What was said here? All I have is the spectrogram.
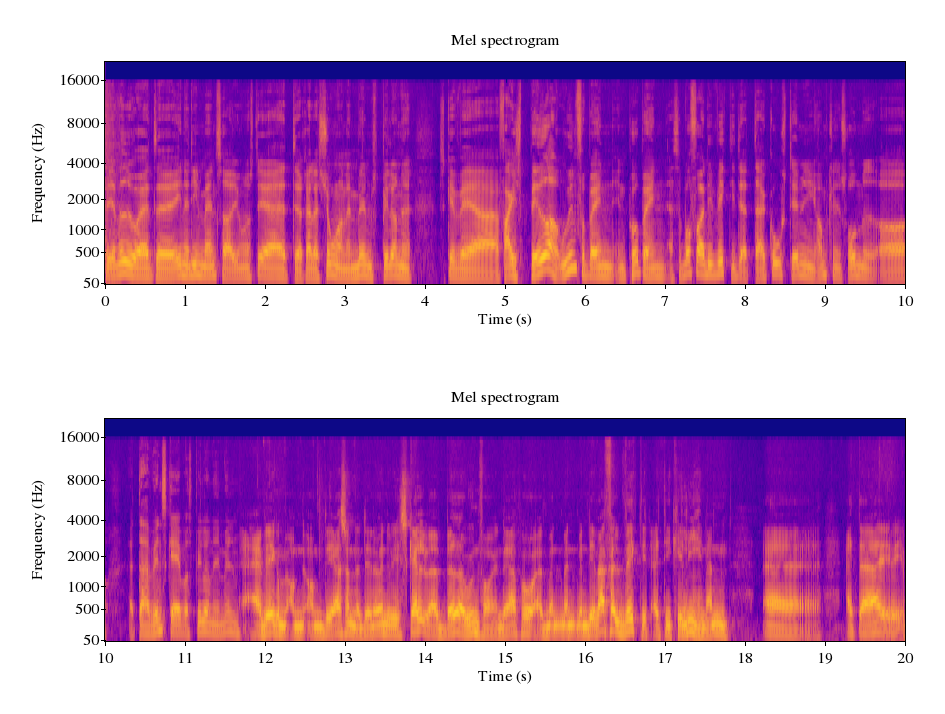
Altså, jeg ved jo, at øh, en af dine mantraer, Jonas, det er, at øh, relationerne mellem spillerne skal være faktisk bedre uden for banen end på banen. Altså, hvorfor er det vigtigt, at der er god stemning i omklædningsrummet, og at der er venskaber spillerne imellem? Jeg ved ikke, om, om det er sådan, at det nødvendigvis skal være bedre udenfor, end det er på. At, men, men, men det er i hvert fald vigtigt, at de kan lide hinanden. Uh, at der er, jeg,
